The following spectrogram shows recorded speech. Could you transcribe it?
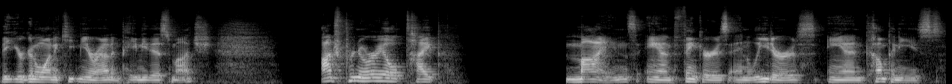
that you're going to want to keep me around and pay me this much, entrepreneurial type minds and thinkers and leaders and companies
